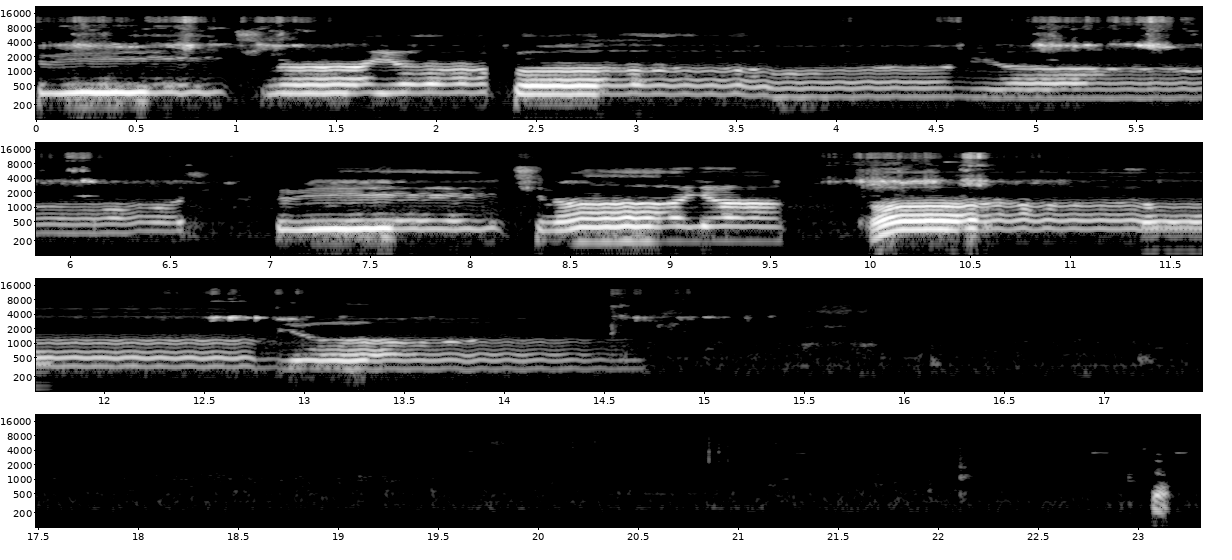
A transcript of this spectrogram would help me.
вечная память, Krishnaya Vamya. So.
